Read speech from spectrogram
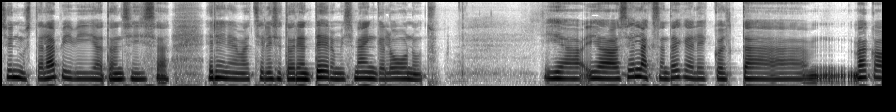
sündmuste läbiviijad on siis äh, erinevaid selliseid orienteerumismänge loonud. ja, ja selleks on tegelikult väga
